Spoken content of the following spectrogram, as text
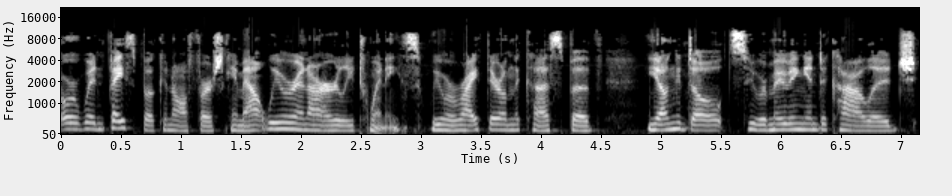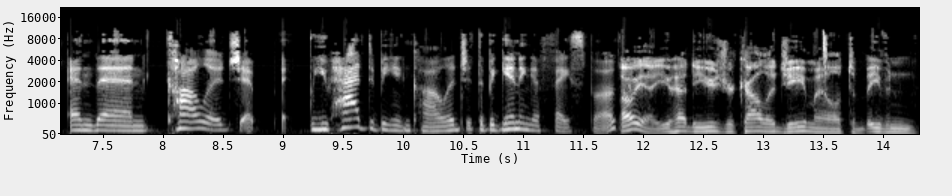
or when Facebook and all first came out, we were in our early 20s. We were right there on the cusp of young adults who were moving into college, and then college, you had to be in college at the beginning of Facebook. Oh, yeah, you had to use your college email to even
